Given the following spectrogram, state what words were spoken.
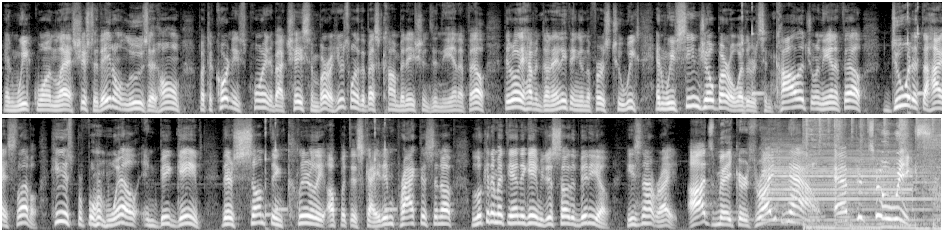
in week one last year. So they don't lose at home. But to Courtney's point about Chase and Burrow, here's one of the best combinations in the NFL. They really haven't done anything in the first two weeks. And we've seen Joe Burrow, whether it's in college or in the NFL, do it at the highest level. He has performed well in big games. There's something clearly up with this guy. He didn't practice enough. Look at him at the end of the game. You just saw the video. He's not right. Odds makers right now, after two weeks.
